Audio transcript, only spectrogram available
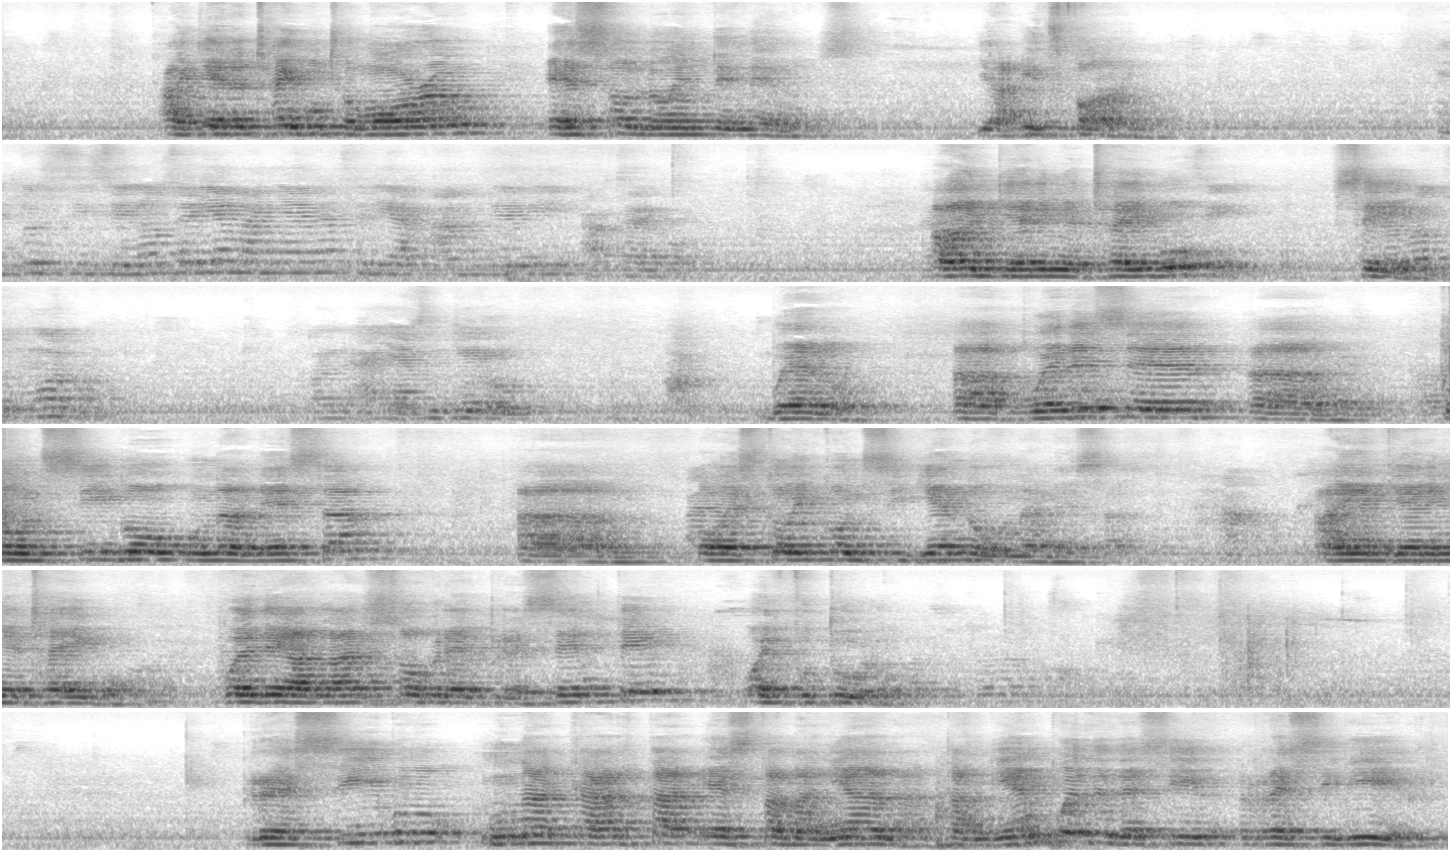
I get a table tomorrow, eso lo entendemos. Yeah, it's fine. si no sería mañana, sería I'm getting a table. I'm getting a table. Sí, Sí. pero tomorrow. Bueno, ah, puede ser ah, consigo una mesa ah, o estoy consiguiendo una mesa. I am getting a table. Puede hablar sobre el presente o el futuro. Recibo una carta esta mañana. También puede decir recibir.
